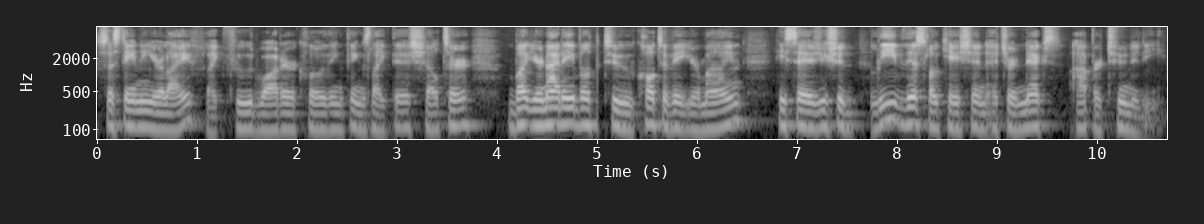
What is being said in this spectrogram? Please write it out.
sustaining your life, like food, water, clothing, things like this, shelter, but you're not able to cultivate your mind, he says you should leave this location at your next opportunity.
